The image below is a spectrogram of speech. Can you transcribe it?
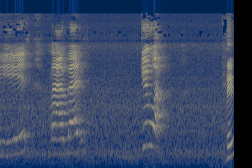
is, my bad, give up. Day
